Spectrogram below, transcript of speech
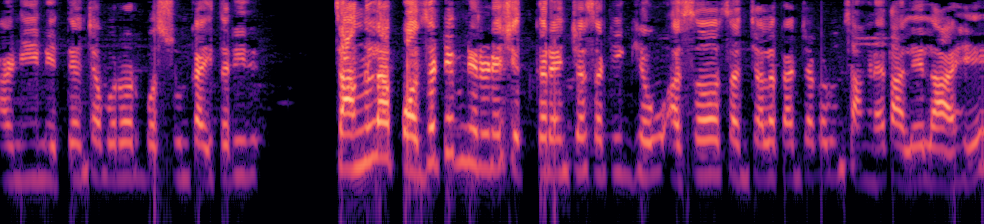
आणि नेत्यांच्या बरोबर बसून काहीतरी चांगला पॉझिटिव्ह निर्णय शेतकऱ्यांच्यासाठी घेऊ असं संचालकांच्याकडून सांगण्यात आलेलं आहे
